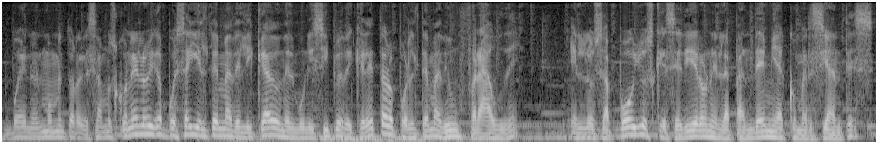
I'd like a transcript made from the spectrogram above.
Bueno, en un momento regresamos con él. Oiga, pues hay el tema delicado en el municipio de Querétaro por el tema de un fraude en los apoyos que se dieron en la pandemia a comerciantes.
